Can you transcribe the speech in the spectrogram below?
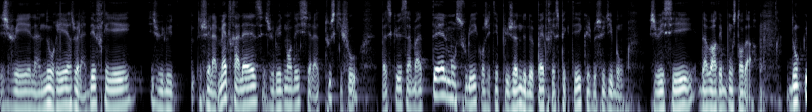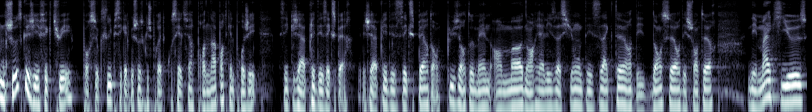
je vais la nourrir, je vais la défrayer, je vais lui, je vais la mettre à l'aise, je vais lui demander si elle a tout ce qu'il faut, parce que ça m'a tellement saoulé quand j'étais plus jeune de ne pas être respecté que je me suis dit bon, je vais essayer d'avoir des bons standards. Donc une chose que j'ai effectuée pour ce clip, c'est quelque chose que je pourrais te conseiller de faire pour n'importe quel projet, c'est que j'ai appelé des experts. J'ai appelé des experts dans plusieurs domaines, en mode, en réalisation, des acteurs, des danseurs, des chanteurs, des maquilleuses,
